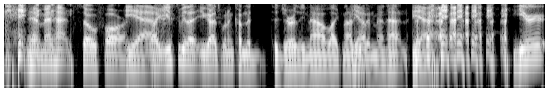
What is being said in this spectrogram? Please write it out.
Yeah, Manhattan's so far. Yeah. like it used to be that you guys wouldn't come to, to Jersey. Now, like not Yep. even Manhattan. Yeah. you're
